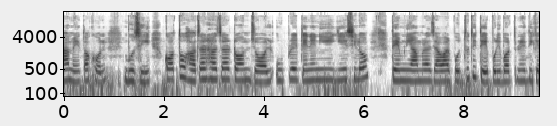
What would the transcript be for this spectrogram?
নামে তখন বুঝি কত হাজার হাজার টন জল উপড়ে টেনে নিয়ে গিয়েছিল। তেমনি আমরা যাওয়ার পদ্ধতিতে পরিবর্তনের দিকে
